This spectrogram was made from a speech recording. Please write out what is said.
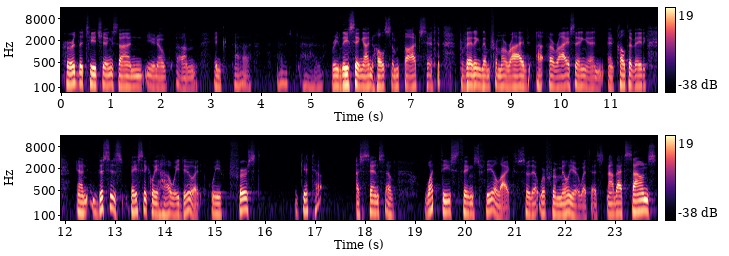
heard the teachings on you know um, in, uh, uh, releasing unwholesome thoughts and preventing them from arrive, uh, arising and, and cultivating. And this is basically how we do it. We first get to a sense of what these things feel like so that we're familiar with this. Now that sounds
